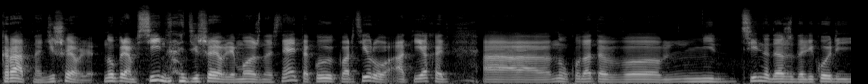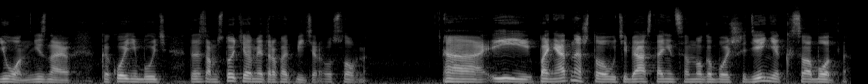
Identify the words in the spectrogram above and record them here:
кратно дешевле, ну прям сильно дешевле можно снять такую квартиру, отъехать, а, ну куда-то в не сильно даже далеко регион, не знаю, какой-нибудь, да там 100 километров от Питера условно. А, и понятно, что у тебя останется много больше денег свободных.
